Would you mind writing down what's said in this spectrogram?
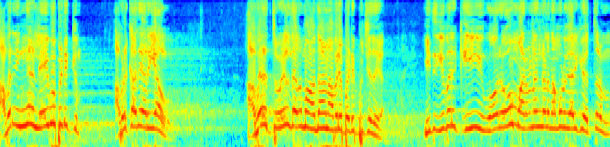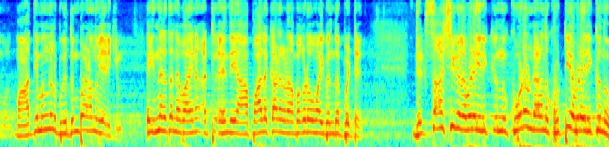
അവരിങ്ങനെ ലൈവ് പിടിക്കും. അവർക്കതേ അറിയാവൂ. അവരെ തൊഴിൽ ധർമ്മം അതാണ് അവരെ പഠിപ്പിച്ചത്. ഇത് ഇവർക്ക് ഈ ഓരോ മരണങ്ങൾ നമ്മൾ വിചാരിക്കും എത്ര മാധ്യമങ്ങൾ വിതുമ്പാണെന്ന് വിചാരിക്കും. ഇന്നലെ തന്നെ വയനാട്ട് എന്ത് ആ പാലക്കാട് അപകടവുമായി ബന്ധപ്പെട്ട് ദൃക്സാക്ഷികൾ എവിടെ ഇരിക്കുന്നു കൂടെ ഉണ്ടായിരുന്ന കുട്ടി എവിടെ ഇരിക്കുന്നു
